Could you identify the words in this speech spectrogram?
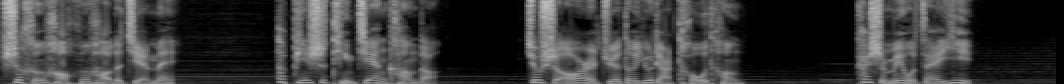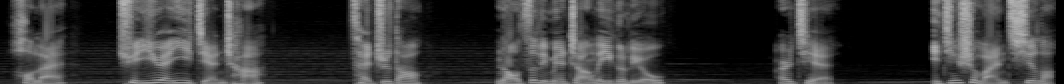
是很好很好的姐妹，她平时挺健康的，就是偶尔觉得有点头疼，开始没有在意，后来去医院一检查，才知道脑子里面长了一个瘤，而且已经是晚期了。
